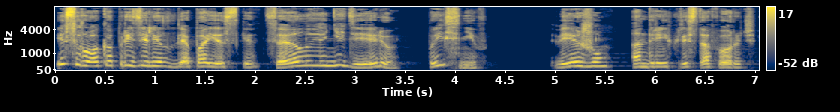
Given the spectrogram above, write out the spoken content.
и срок определил для поездки целую неделю — пояснив. «Вижу, Андрей Христофорович,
